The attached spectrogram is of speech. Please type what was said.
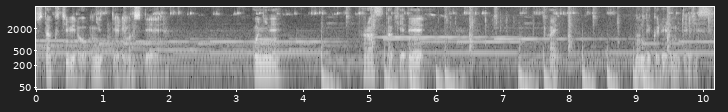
下唇をニュッてやりまして、ここにね、垂らすだけで、はい、飲んでくれるみたいです。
